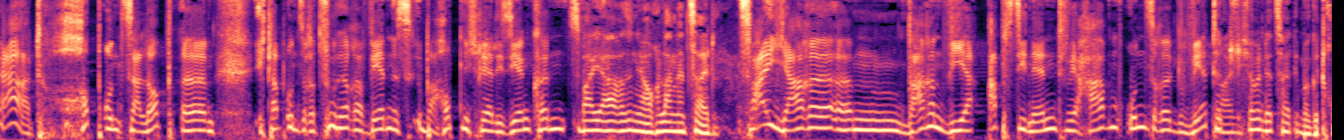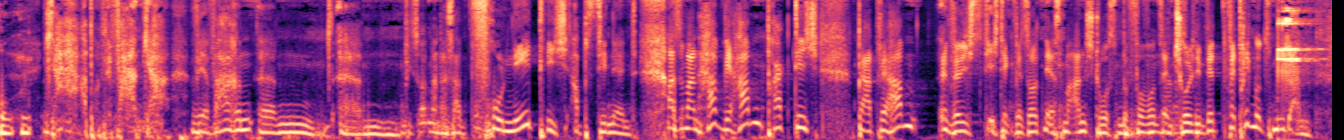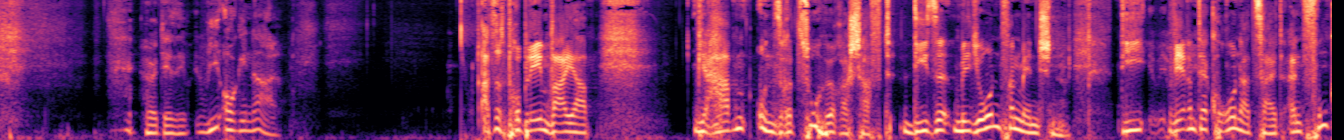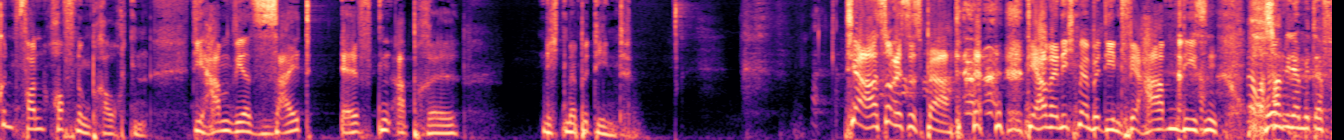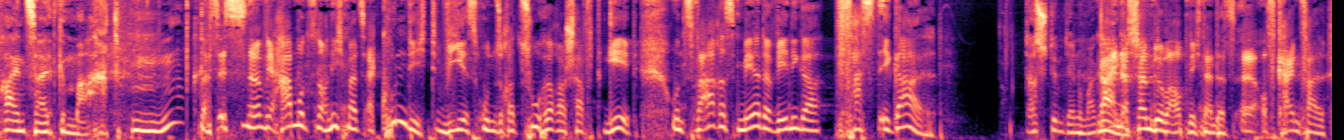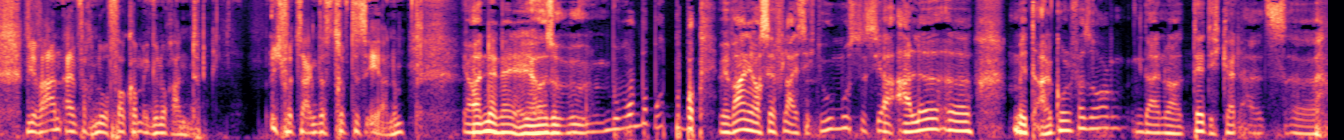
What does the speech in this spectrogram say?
Bert, hopp und salopp. Ähm, ich glaube, unsere Zuhörer werden es überhaupt nicht realisieren können. Zwei Jahre sind ja auch lange Zeit. Zwei Jahre ähm, waren wir abstinent. Wir haben unsere gewährte Nein, ich habe in der Zeit immer getrunken. Ja, aber wir waren ja, wir waren, ähm, ähm, wie soll man das sagen, phonetisch abstinent. Also man hat, wir haben praktisch, Bert, wir haben, äh, ich, ich denke, wir sollten erstmal anstoßen, bevor wir uns entschuldigen. Wir, wir trinken uns Mut an. Hört ihr sie? Wie original. Also das Problem war ja, wir haben unsere Zuhörerschaft, diese Millionen von Menschen, die während der Corona-Zeit einen Funken von Hoffnung brauchten, die haben wir seit 11. April nicht mehr bedient. Ja, so ist es, Bert. Die haben wir nicht mehr bedient. Wir haben diesen. Ja, was haben die denn mit der freien Zeit gemacht? Mhm. Das ist, ne, wir haben uns noch nicht mal erkundigt, wie es unserer Zuhörerschaft geht. Uns war es mehr oder weniger fast egal. Das stimmt ja nun mal gar Nein, nicht. das stimmt überhaupt nicht. Nein, das äh, auf keinen Fall. Wir waren einfach nur vollkommen ignorant. Ich würde sagen, das trifft es eher. Ne? Ja, ne, ne, ne, also wir waren ja auch sehr fleißig. Du musstest ja alle äh, mit Alkohol versorgen in deiner Tätigkeit als äh,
